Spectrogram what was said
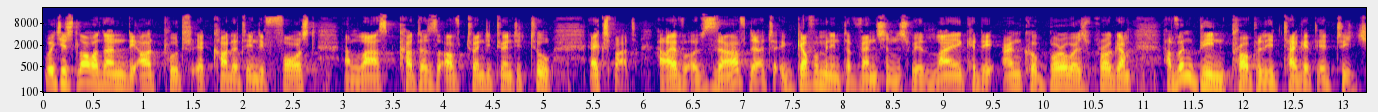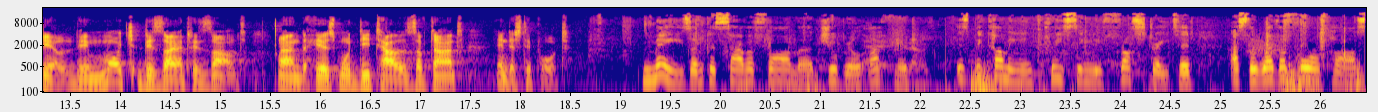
which is lower than the output recorded in the first and last quarters of 2022. Experts, however, observe that government interventions with like the Anchor Borrowers Program haven't been properly targeted to yield the much desired result. And here's more details of that in this report. Maize and cassava farmer Jubril Ahmed is becoming increasingly frustrated as the weather forecast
